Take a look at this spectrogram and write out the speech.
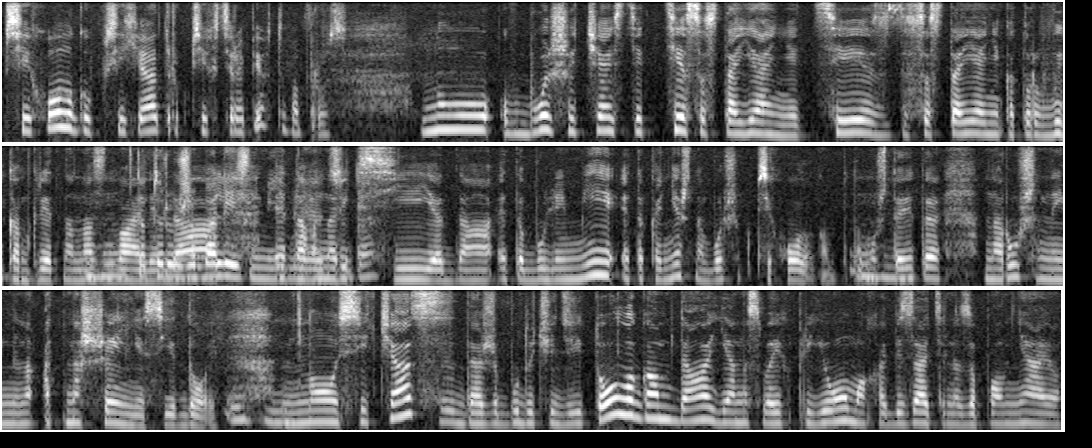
психологу, к психиатру, к психотерапевту вопрос? Ну, в большей части те состояния, те состояния, которые вы конкретно назвали, угу, которые да, уже болезнями это анорексия, да? да, это булимия, это, конечно, больше к психологам, потому угу. что это нарушено именно отношения с едой. Угу. Но сейчас, даже будучи диетологом, да, я на своих приемах обязательно заполняю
